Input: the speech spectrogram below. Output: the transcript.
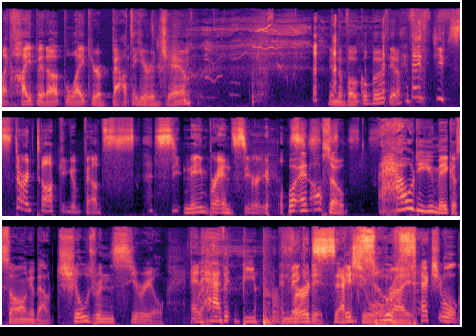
like hype it up like you're about to hear a jam in the vocal booth. You know, And you start talking about c- name brand cereals. Well, and also, how do you make a song about children's cereal and have it be perverted? And make it It's sexual, so right. Sexual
